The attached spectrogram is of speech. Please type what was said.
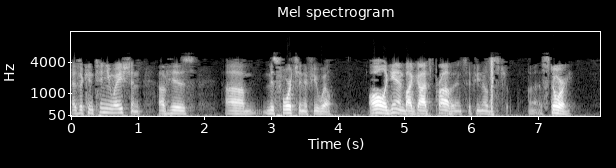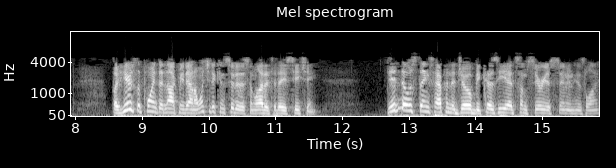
as a continuation of his um, misfortune, if you will. All again by God's providence, if you know the uh, story. But here's the point that knocked me down. I want you to consider this in light of today's teaching. Did those things happen to Job because he had some serious sin in his life?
